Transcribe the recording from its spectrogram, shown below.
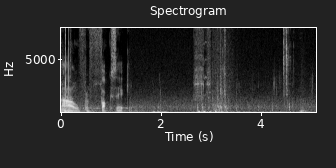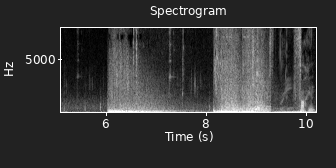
Oh, for fuck's sake. Fucking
